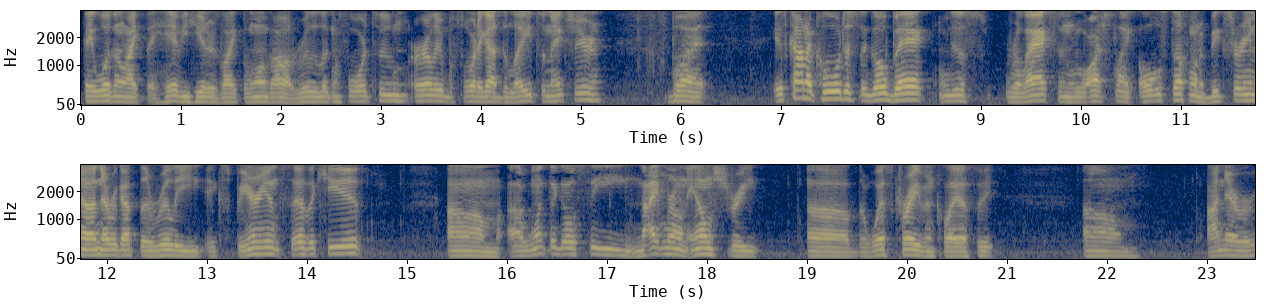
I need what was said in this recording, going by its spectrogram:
they wasn't like the heavy hitters like the ones I was really looking forward to earlier before they got delayed to next year. But it's kind of cool just to go back and just relax and watch like old stuff on a big screen I never got to really experience as a kid. Um, I went to go see Nightmare on Elm Street, uh, the Wes Craven classic. Um, I never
